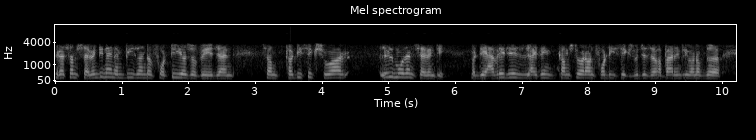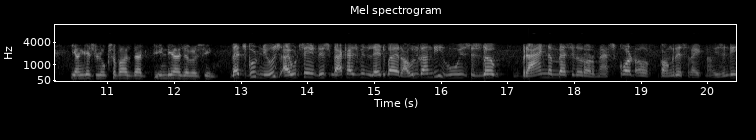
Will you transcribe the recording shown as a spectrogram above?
There are some 79 MPs under 40 years of age and some 36 who are a little more than 70. But the average is, I think, comes to around 46, which is apparently one of the youngest Lok Sabhas that India has ever seen. That's good news. I would say this pack has been led by Rahul Gandhi, who is, is the brand ambassador or mascot of Congress right now, isn't he?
